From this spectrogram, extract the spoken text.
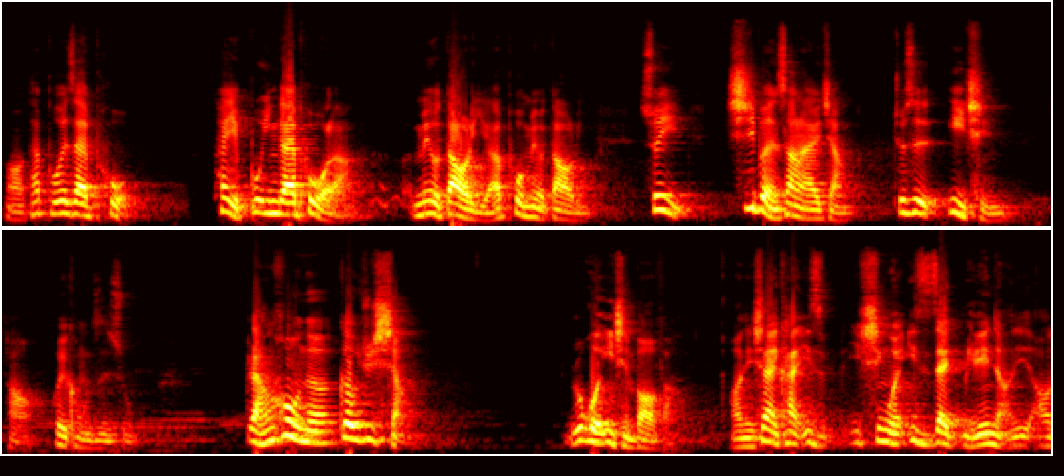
哦，它不会再破，它也不应该破啦，没有道理啊，破没有道理，所以基本上来讲就是疫情好会控制住，然后呢，各位去想，如果疫情爆发。啊！你现在看，一直新闻一直在每天讲，啊，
